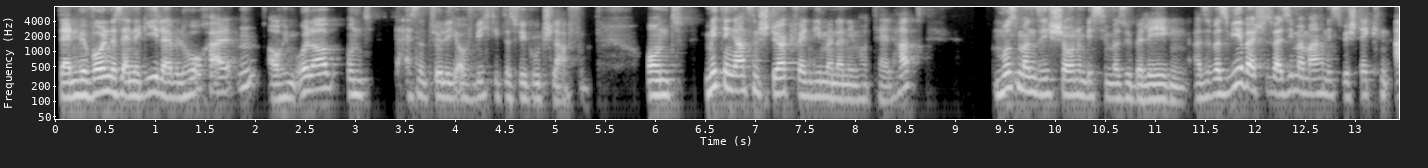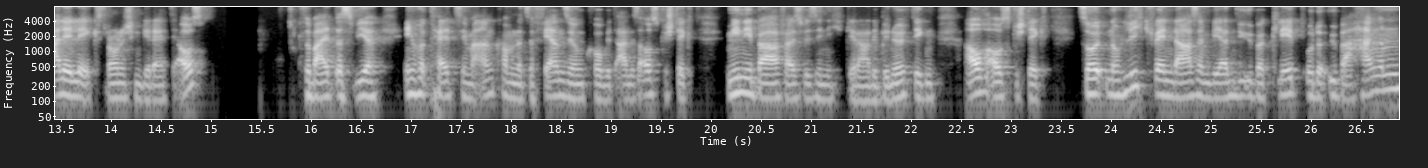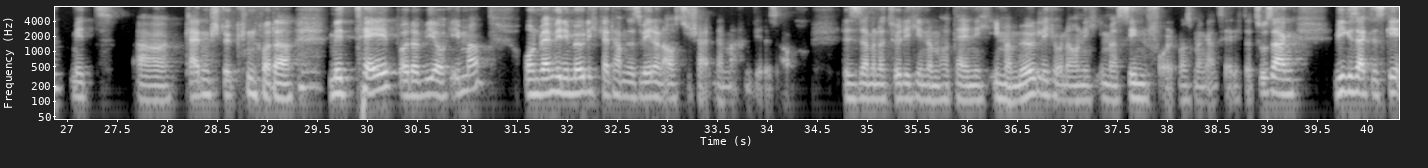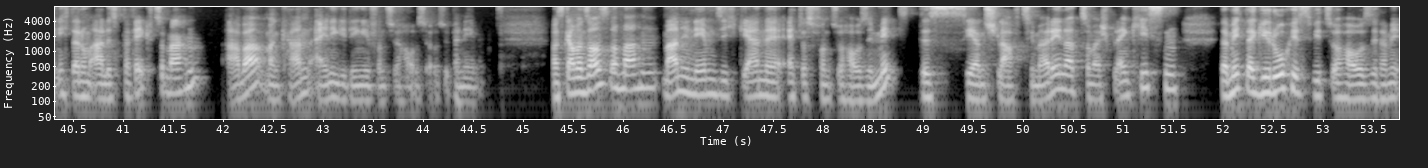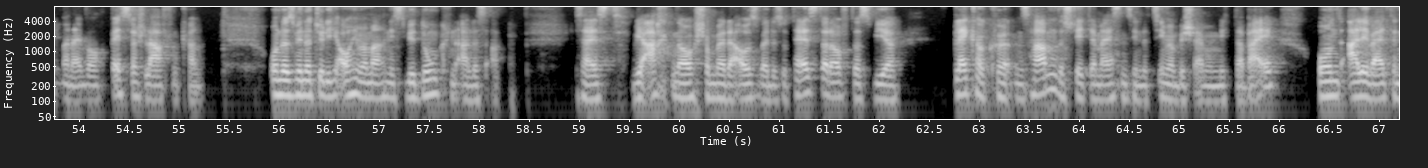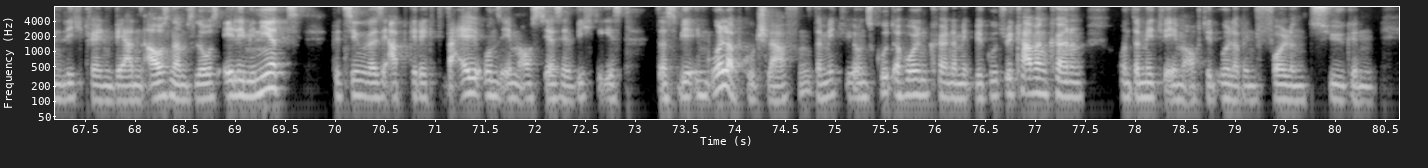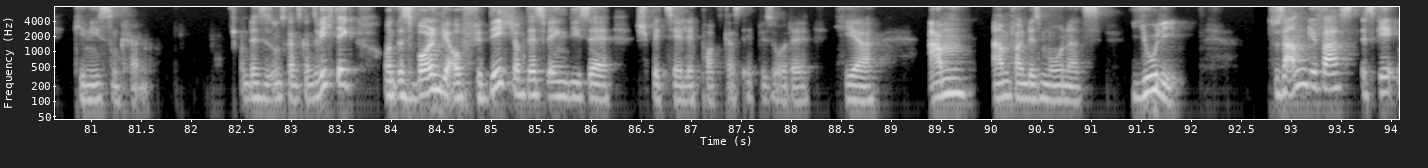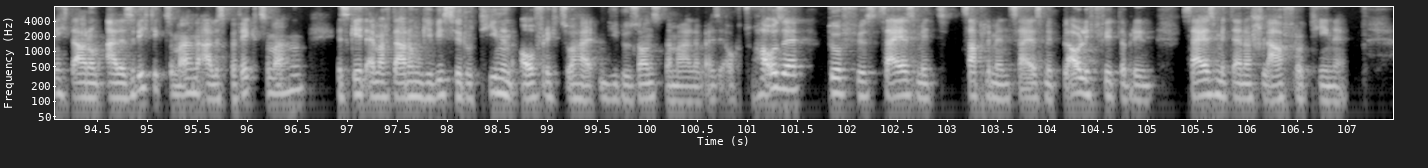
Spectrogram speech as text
Denn wir wollen das Energielevel hochhalten, auch im Urlaub. Und da ist natürlich auch wichtig, dass wir gut schlafen. Und mit den ganzen Störquellen, die man dann im Hotel hat, muss man sich schon ein bisschen was überlegen. Also was wir beispielsweise immer machen, ist, wir stecken alle elektronischen Geräte aus sobald dass wir im Hotelzimmer ankommen, also Fernseher und Covid alles ausgesteckt, Minibar, falls wir sie nicht gerade benötigen, auch ausgesteckt. Sollten noch Lichtquellen da sein, werden die überklebt oder überhangen mit äh, Kleidungsstücken oder mit Tape oder wie auch immer. Und wenn wir die Möglichkeit haben, das WLAN auszuschalten, dann machen wir das auch. Das ist aber natürlich in einem Hotel nicht immer möglich und auch nicht immer sinnvoll, muss man ganz ehrlich dazu sagen. Wie gesagt, es geht nicht darum, alles perfekt zu machen, aber man kann einige Dinge von zu Hause aus übernehmen. Was kann man sonst noch machen? Manche nehmen sich gerne etwas von zu Hause mit, das sie ans Schlafzimmer erinnert, zum Beispiel ein Kissen, damit der Geruch ist wie zu Hause, damit man einfach auch besser schlafen kann. Und was wir natürlich auch immer machen, ist, wir dunkeln alles ab. Das heißt, wir achten auch schon bei der Auswahl des Hotels darauf, dass wir Blackout Curtains haben. Das steht ja meistens in der Zimmerbeschreibung mit dabei. Und alle weiteren Lichtquellen werden ausnahmslos eliminiert bzw. abgedeckt, weil uns eben auch sehr, sehr wichtig ist, dass wir im Urlaub gut schlafen, damit wir uns gut erholen können, damit wir gut recovern können und damit wir eben auch den Urlaub in vollen Zügen genießen können. Und das ist uns ganz, ganz wichtig und das wollen wir auch für dich und deswegen diese spezielle Podcast-Episode hier am Anfang des Monats Juli. Zusammengefasst, es geht nicht darum, alles richtig zu machen, alles perfekt zu machen. Es geht einfach darum, gewisse Routinen aufrechtzuerhalten, die du sonst normalerweise auch zu Hause durchführst, sei es mit Supplements, sei es mit Blaulichtfilterbrillen, sei es mit deiner Schlafroutine,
